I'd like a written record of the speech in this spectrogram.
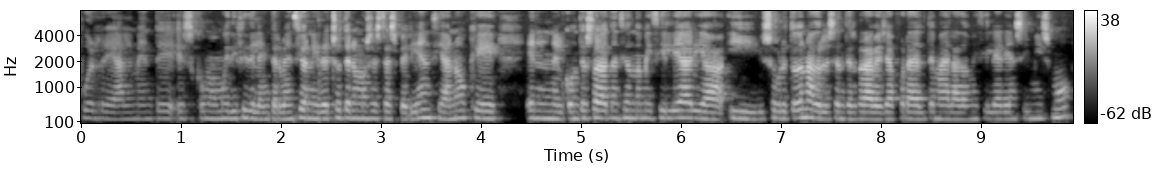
pues realmente es como muy difícil la intervención y de hecho tenemos esta experiencia, ¿no? Que en el contexto de la atención domiciliaria y sobre todo en adolescentes graves, ya fuera del tema de la domiciliaria en sí mismo,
